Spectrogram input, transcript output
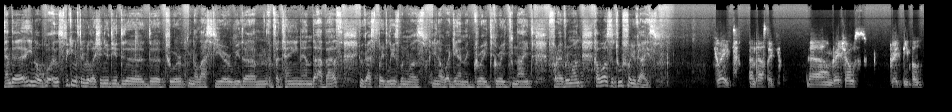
and uh, you know, speaking of tribulation, you did the the tour, you know, last year with um, Watain and Abbath. You guys played Lisbon. Was you know again a great, great night for everyone. How was the tour for you guys? Great, fantastic, um, great shows, great people.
